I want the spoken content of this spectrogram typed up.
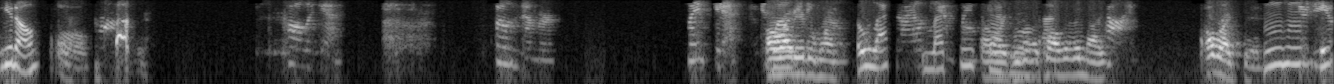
You know. Oh. Call again. Phone number. Place guest. All right, the everyone. Let's Dial let's cancel. All right, we're reschedule going to that. call it a night. All right, then. Mhm. Eight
